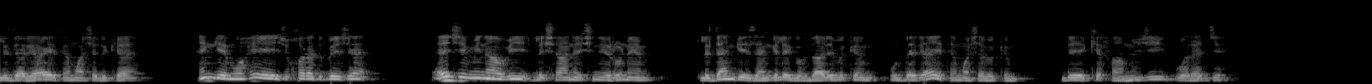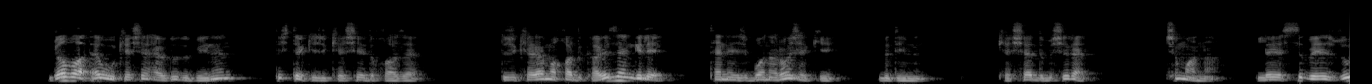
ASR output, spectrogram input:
li deryayê temaşe dike. Hingê Moheyê ji xwe re dibêje, ez jî mîna wî li şanişînê rûnêm, li dengê zengilê guhdarî bikim û deryayê temaşe bikim, min jî were cih. Gava ew û keşe hevdû dibînin, tiştekî ji keşeyê dixwaze. Tu ji kerema xwe dikarî zengilê tenê ji bona rojekê bidî min. Keşe dibişire. Çima na? Lê sibê zû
